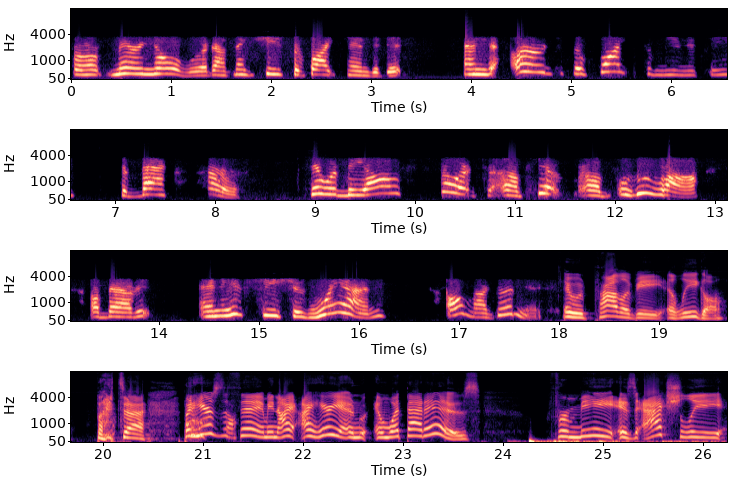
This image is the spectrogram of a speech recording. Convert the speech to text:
for Mary Norwood, I think she's the white candidate, and urge the white community to back her. There would be all sorts of hip, uh, hoorah about it. And if she should win, oh my goodness. It would probably be illegal. But uh, but here's the thing. I mean, I, I hear you, and and what that is for me is actually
